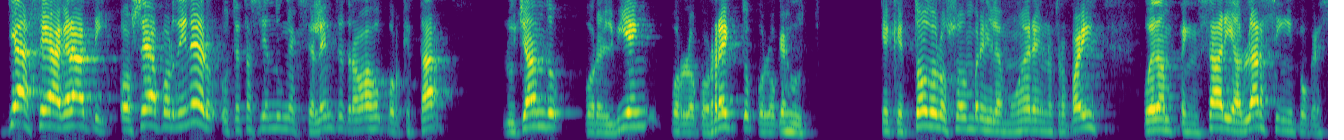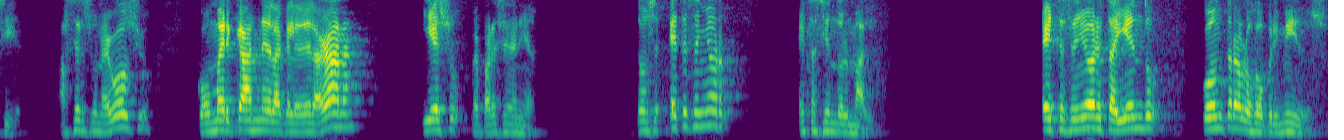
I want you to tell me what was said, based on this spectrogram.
ya sea gratis o sea por dinero, usted está haciendo un excelente trabajo porque está luchando por el bien, por lo correcto, por lo que es justo. Que que todos los hombres y las mujeres en nuestro país puedan pensar y hablar sin hipocresía, hacer su negocio, comer carne de la que le dé la gana, y eso me parece genial. Entonces, este señor está haciendo el mal. Este señor está yendo contra los oprimidos.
